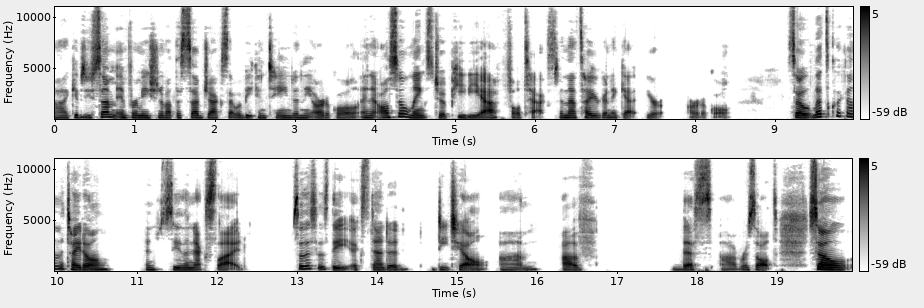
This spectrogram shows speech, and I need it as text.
Uh, it gives you some information about the subjects that would be contained in the article, and it also links to a PDF full text, and that's how you're going to get your article. So let's click on the title and see the next slide. So this is the extended detail um, of this uh, result. So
